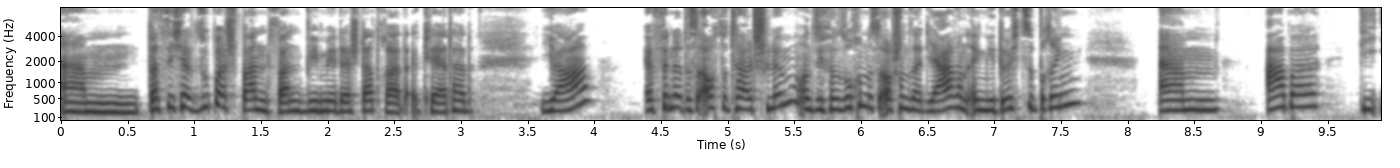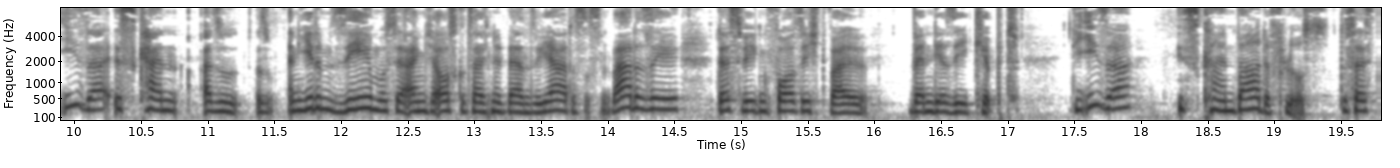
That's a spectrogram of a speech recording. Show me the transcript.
Ähm, was ich halt super spannend fand, wie mir der Stadtrat erklärt hat, ja, er findet es auch total schlimm und sie versuchen es auch schon seit Jahren irgendwie durchzubringen. Ähm, aber die Isar ist kein, also, also an jedem See muss ja eigentlich ausgezeichnet werden, so ja, das ist ein Badesee, deswegen Vorsicht, weil wenn der See kippt. Die Isar ist kein Badefluss. Das heißt,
